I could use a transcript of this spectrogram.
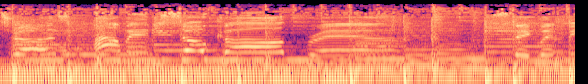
trust how many so-called friends stick with me.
